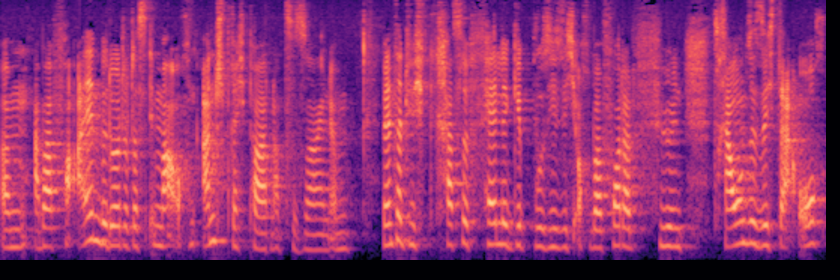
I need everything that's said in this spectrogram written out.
Ähm, aber vor allem bedeutet das immer auch ein Ansprechpartner zu sein. Wenn es natürlich krasse Fälle gibt, wo Sie sich auch überfordert fühlen, trauen Sie sich da auch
